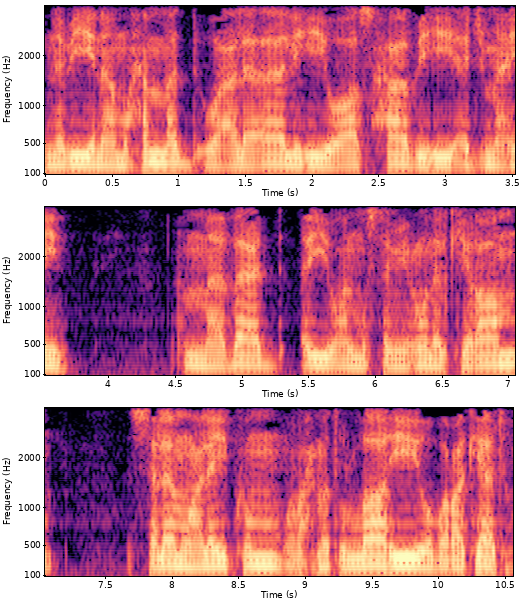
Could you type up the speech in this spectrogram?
نبينا محمد وعلى آله وأصحابه أجمعين. أما بعد أيها المستمعون الكرام السلام عليكم ورحمة الله وبركاته.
